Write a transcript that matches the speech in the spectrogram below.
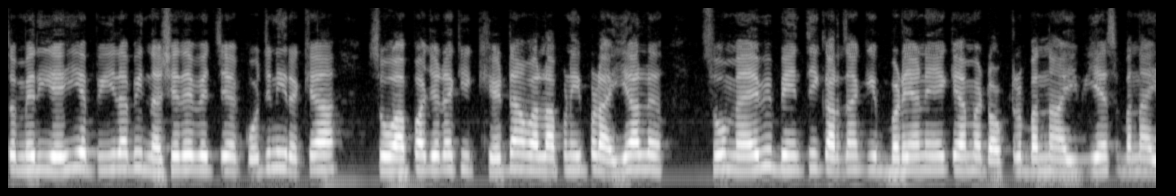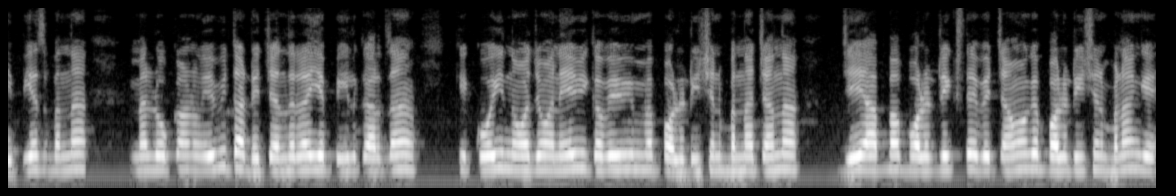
ਸੋ ਮੇਰੀ ਇਹੀ ਅਪੀਲ ਆ ਵੀ ਨਸ਼ੇ ਦੇ ਵਿੱਚ ਕੁਝ ਨਹੀਂ ਰੱਖਿਆ। ਸੋ ਆਪਾਂ ਜਿਹੜਾ ਕਿ ਖੇਡਾਂ ਵੱਲ ਆਪਣੀ ਪੜ੍ਹਾਈ ਵੱਲ, ਸੋ ਮੈਂ ਇਹ ਵੀ ਬੇਨਤੀ ਕਰਦਾ ਕਿ ਬੜਿਆਂ ਨੇ ਇਹ ਕਿਹਾ, ਮੈਂ ਡਾਕਟਰ ਬਣਨਾ ਆਈਪੀਐਸ ਬਣਨਾ ਆਈਪੀਐਸ ਬਣਨਾ। ਮੈਂ ਲੋਕਾਂ ਨੂੰ ਇਹ ਵੀ ਤੁਹਾਡੇ ਚੈਨਲ ਰਾਹੀਂ ਅਪੀਲ ਕਰਦਾ ਕਿ ਕੋਈ ਨੌਜਵਾਨ ਇਹ ਵੀ ਕਵੇ ਵੀ ਮੈਂ ਪੋਲੀਟੀਸ਼ੀਅਨ ਬਣਨਾ ਚਾਹੁੰਦਾ। ਜੇ ਆਪਾਂ ਪੋਲਿਟਿਕਸ ਦੇ ਵਿੱਚ ਆਵਾਂਗੇ, ਪੋਲੀਟੀਸ਼ੀਅਨ ਬਣਾਂਗੇ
